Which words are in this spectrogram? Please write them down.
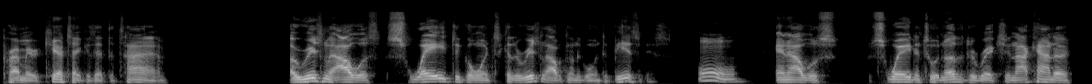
primary caretakers at the time. Originally, I was swayed to go into because originally I was going to go into business, mm. and I was swayed into another direction. I kind of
